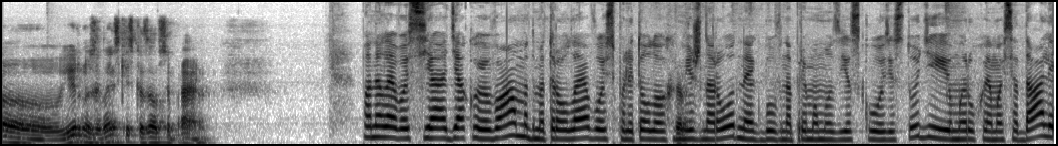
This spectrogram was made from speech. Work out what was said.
вірно. Зеленський сказав все правильно. Пане Левось, я дякую вам. Дмитро Левось, політолог міжнародник, був на прямому зв'язку зі студією. Ми рухаємося далі.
